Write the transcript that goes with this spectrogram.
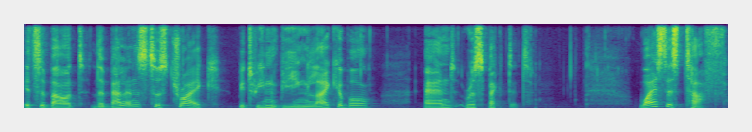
It's about the balance to strike between being likable and respected. Why is this tough?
